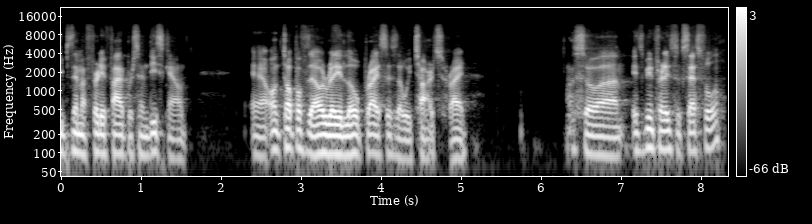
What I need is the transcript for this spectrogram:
gives them a 35% discount uh, on top of the already low prices that we charge right so uh, it's been fairly successful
